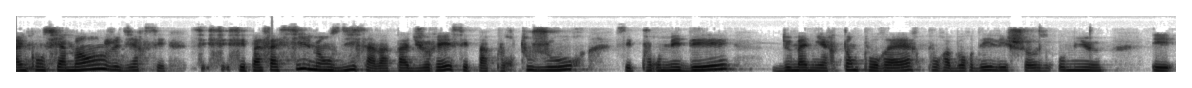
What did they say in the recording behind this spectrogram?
inconsciemment, je veux dire, c'est c'est pas facile, mais on se dit ça va pas durer, c'est pas pour toujours, c'est pour m'aider de manière temporaire pour aborder les choses au mieux. Et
